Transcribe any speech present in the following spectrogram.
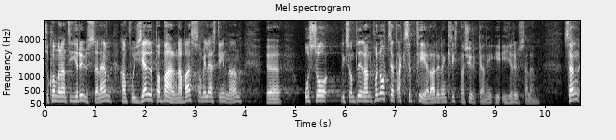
Så kommer han till Jerusalem. Han får hjälp av Barnabas som vi läste innan. Eh, och så liksom blir han på något sätt accepterad i den kristna kyrkan i, i Jerusalem. Sen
